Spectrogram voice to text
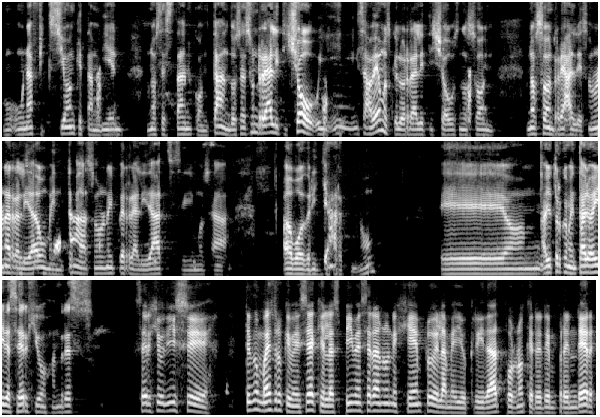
una ficción que también nos están contando. O sea, es un reality show y, sabemos que los reality shows no son, no son reales, son una realidad aumentada, son una hiperrealidad si seguimos a, a bodrillar, ¿no? Eh, um, hay otro comentario ahí de Sergio, Andrés. Sergio dice, tengo un maestro que me decía que las pymes eran un ejemplo de la mediocridad por no querer emprender,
